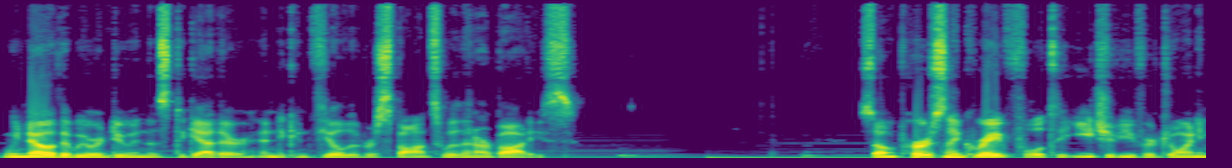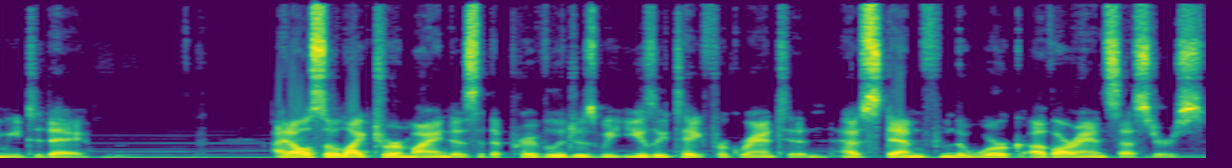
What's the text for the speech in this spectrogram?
we know that we were doing this together and can feel the response within our bodies. So, I'm personally grateful to each of you for joining me today. I'd also like to remind us that the privileges we easily take for granted have stemmed from the work of our ancestors.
